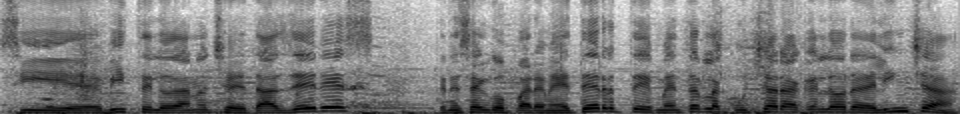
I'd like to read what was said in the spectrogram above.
Si eh, viste lo de anoche de Talleres. ¿Tenés algo para meterte, meter la cuchara acá en la hora del hincha?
